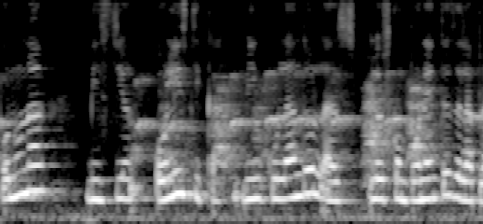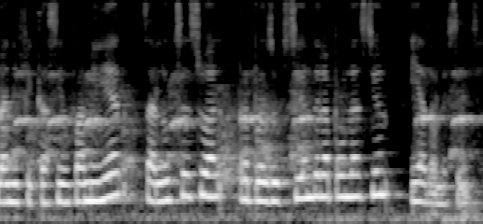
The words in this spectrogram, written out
con una visión holística, vinculando los componentes de la planificación familiar, salud sexual, reproducción de la población y adolescencia,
